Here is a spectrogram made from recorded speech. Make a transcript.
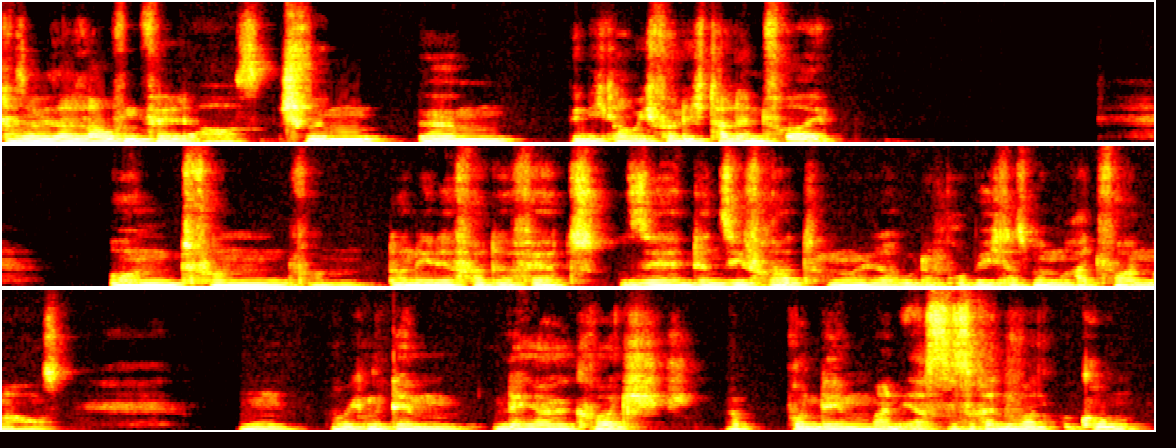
also ich gesagt, Laufen fällt aus. Schwimmen ähm, bin ich, glaube ich, völlig talentfrei. Und von, von Donny, der Vater, fährt sehr intensiv Rad. Und ich gesagt, gut, dann probiere ich das mit dem Radfahren mal aus. Hm. Habe ich mit dem länger gequatscht, habe von dem mein erstes Rennrad bekommen.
